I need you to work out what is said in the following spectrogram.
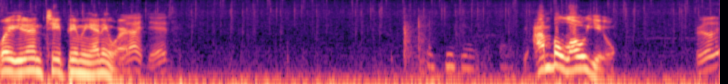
Wait, you didn't TP me anywhere. Yeah, I did. I'm below you. Really?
